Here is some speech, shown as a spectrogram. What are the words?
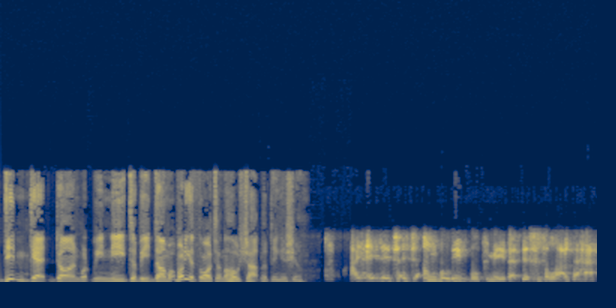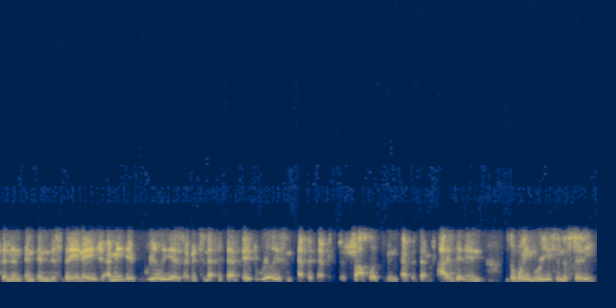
didn't get done what we need to be done. What, what are your thoughts on the whole shoplifting issue? I, it- it's, it's unbelievable to me that this is allowed to happen in, in, in this day and age. I mean, it really is. I mean, it's an epidemic. It really is an epidemic. It's a shoplifting epidemic. I've been in Duane Reade's in the city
